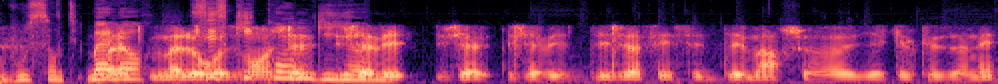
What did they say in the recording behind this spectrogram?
vous sentir. Bah alors, malheureusement, j'avais déjà fait cette démarche il y a quelques années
